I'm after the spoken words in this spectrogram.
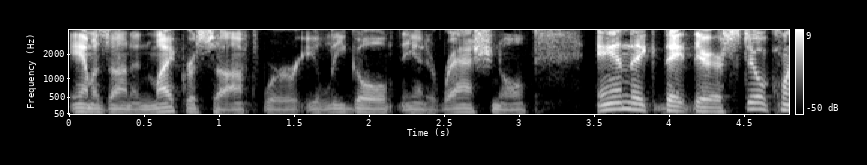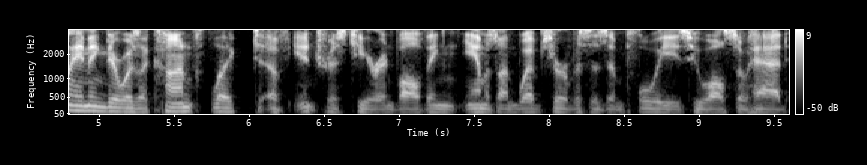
Amazon and Microsoft were illegal and irrational. And they, they, they're still claiming there was a conflict of interest here involving Amazon Web Services employees who also had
